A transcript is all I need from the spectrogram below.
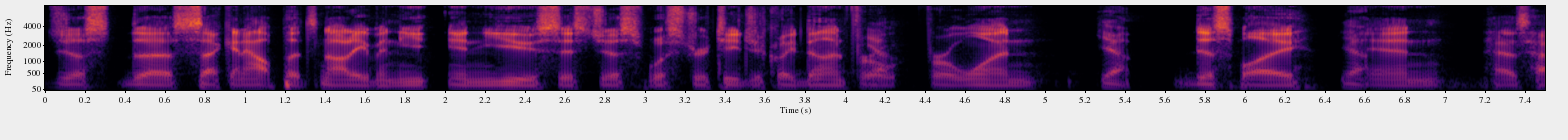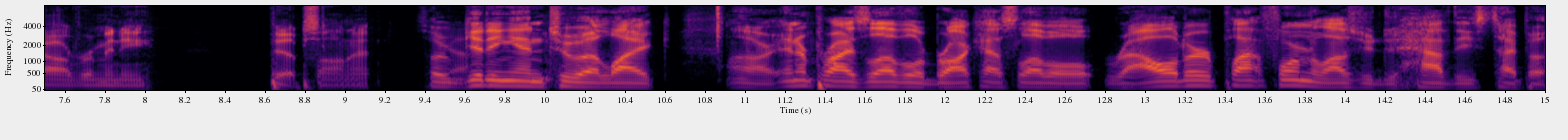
just the second output's not even in use. It's just was strategically done for Yeah. for one Yeah. display Yeah. and has however many pips on it. So Yeah. getting into a like our enterprise level or broadcast level router platform allows you to have these type of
